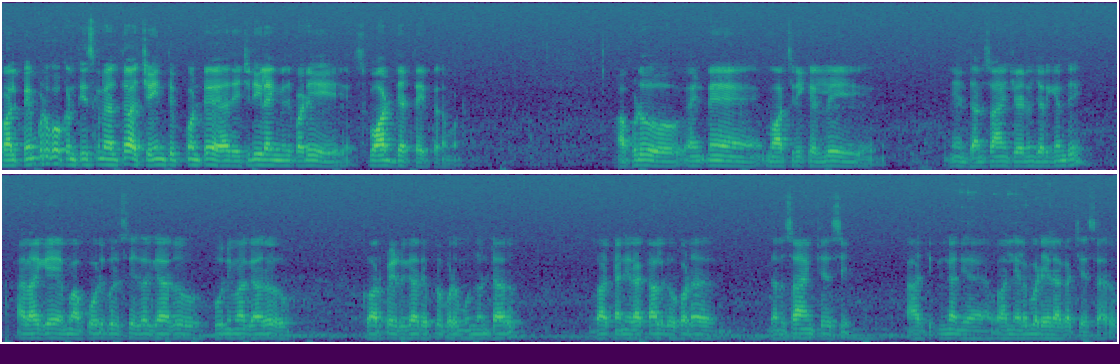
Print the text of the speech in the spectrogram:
వాళ్ళ పెంపుడు కుక్కను తీసుకుని వెళ్తే ఆ చైన్ తిప్పుకుంటే అది హెచ్డీ లైన్ మీద పడి స్పాట్ డెత్ అయిపోయింది అనమాట అప్పుడు వెంటనే మార్చరీకి వెళ్ళి నేను ధన సాయం చేయడం జరిగింది. అలాగే మా కోడిగురు శ్రీధర్ గారు పూర్ణిమ గారు కార్పొరేటర్ గారు ఎప్పుడు కూడా ముందుంటారు. వారికి అన్ని రకాలుగా కూడా ధన సాయం చేసి ఆర్థికంగా వాళ్ళు నిలబడేలాగా చేశారు.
